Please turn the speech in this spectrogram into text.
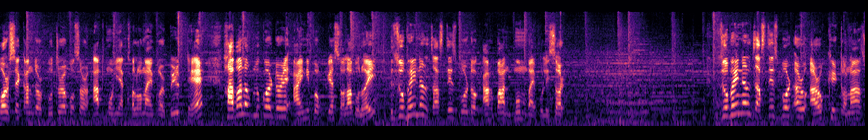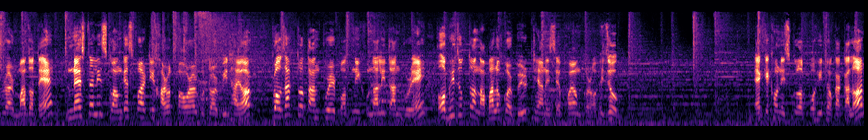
পৰ্চে কাণ্ডৰ সোতৰ বছৰ আঠমহীয়া খলনায়কৰ বিৰুদ্ধে সাবালক লোকৰ দৰে আইনী প্ৰক্ৰিয়া চলাবলৈ জুভেইনেল জাষ্টিছ বৰ্ডক আহ্বান মুম্বাই পুলিচৰ। জুভেইনেল জাষ্টিছ বৰ্ড আৰু আৰক্ষীৰ টনা আজোৰাৰ মাজতে নেশ্যনেলিষ্ট কংগ্ৰেছ পাৰ্টী শাৰদ পাৱাৰৰ গোটৰ বিধায়ক প্ৰজাক্ত তানপুৰেৰ পত্নী সোণালী তানপুৰে অভিযুক্ত নাবালকৰ বিৰুদ্ধে আনিছে ভয়ংকৰ অভিযোগ। একেখন স্কুলত পঢ়ি থকা কালত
